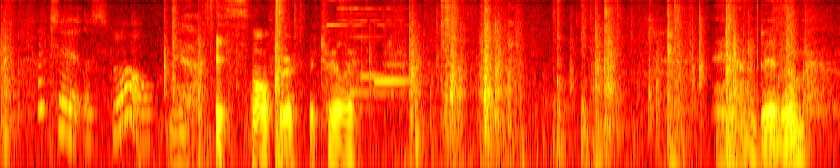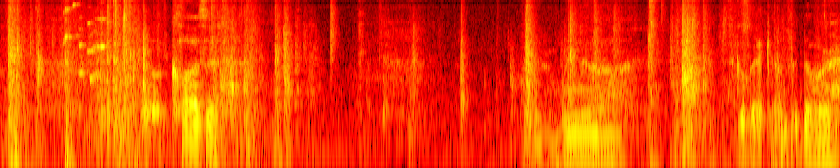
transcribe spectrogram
I'd say it was small. Yeah, it's small for a trailer. And a bedroom. A closet. Bedroom window. Let's go back out the door.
